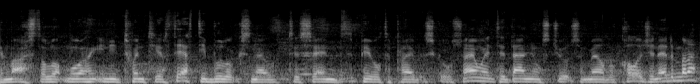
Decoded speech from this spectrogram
amassed a lot more. I think you need 20 or 30 bullocks now to send people to private schools. So I went to Daniel Stewart's and Melville College in Edinburgh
